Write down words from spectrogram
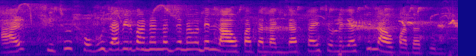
আর কিছু সবুজ আবির বানানোর জন্য আমাদের লাউ পাতা লাগবে, আর তাই চলে যাচ্ছি লাউ পাতা তুলতে।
